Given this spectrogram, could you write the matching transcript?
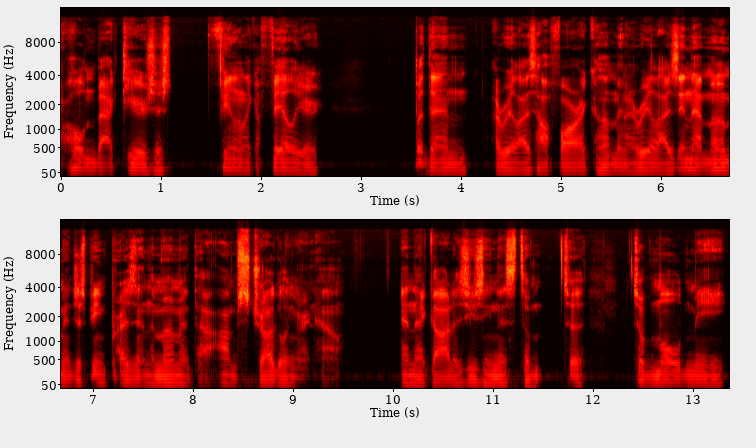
holding back tears, just feeling like a failure. But then I realize how far I come, and I realize in that moment, just being present in the moment, that I'm struggling right now, and that God is using this to to to mold me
